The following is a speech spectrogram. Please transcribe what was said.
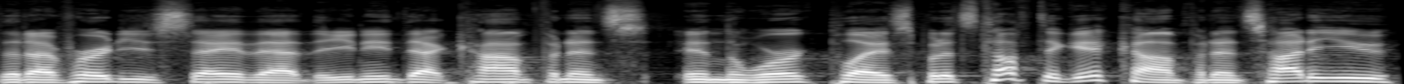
That I've heard you say that that you need that confidence in the workplace. But it's tough to get confidence. How do you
